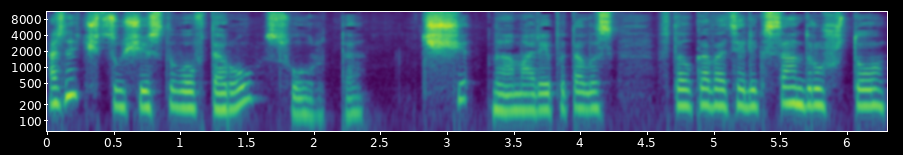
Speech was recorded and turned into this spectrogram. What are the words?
а значит, существо второго сорта. Тщетно Мария пыталась втолковать Александру, что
